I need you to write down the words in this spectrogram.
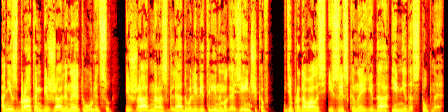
они с братом бежали на эту улицу и жадно разглядывали витрины магазинчиков, где продавалась изысканная еда, им недоступная.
